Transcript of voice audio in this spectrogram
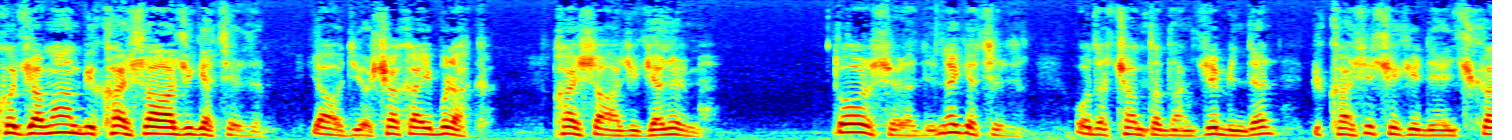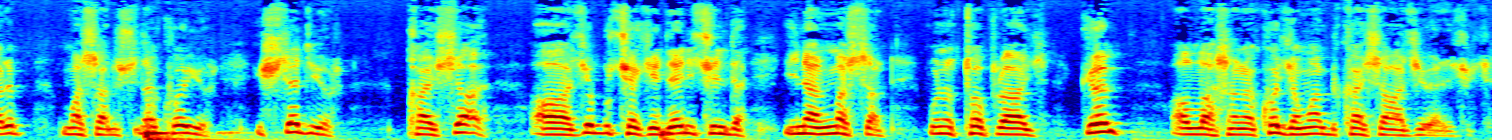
kocaman bir kayısı ağacı getirdim. Ya diyor şakayı bırak. Kayısı ağacı gelir mi? Doğru söyledi. Ne getirdin? O da çantadan cebinden bir kayısı çekirdeğini çıkarıp masanın üstüne koyuyor. İşte diyor kayısı ağacı bu çekirdeğin içinde. İnanmazsan bunu toprağa göm Allah sana kocaman bir kayısı ağacı verecek.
